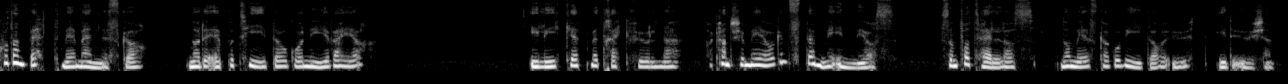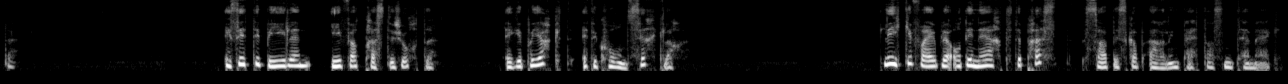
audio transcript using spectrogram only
Hvordan vet vi mennesker når det er på tide å gå nye veier? I likhet med trekkfuglene har kanskje vi òg en stemme inni oss som forteller oss når vi skal gå videre ut i det ukjente. Jeg sitter i bilen iført presteskjorte. Jeg er på jakt etter kornsirkler. Like før jeg ble ordinert til prest, sa biskop Erling Pettersen til meg,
